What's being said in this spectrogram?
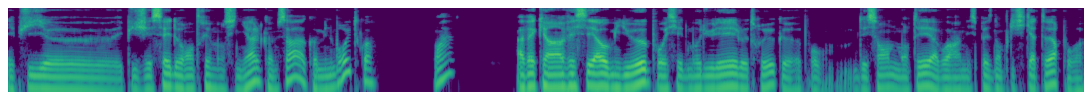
et puis euh, et puis j'essaye de rentrer mon signal comme ça, comme une brute quoi. Ouais. Avec un VCA au milieu pour essayer de moduler le truc, pour descendre, monter, avoir un espèce d'amplificateur pour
